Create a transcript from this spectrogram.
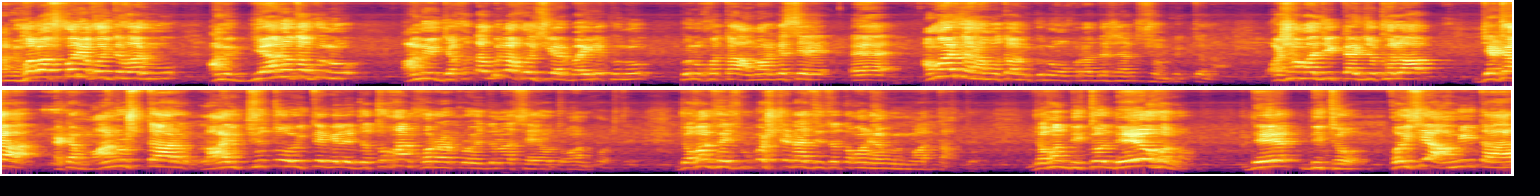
আমি হলফ করে কইতে পারমু, আমি জ্ঞানত কোনো, আমি যে কথাগুলা কইছি আর বাইরে কোনো কোনো কথা আমার কাছে আমার জানা মতো আমি কোনো অপরাধের সাথে সম্পৃক্ত না। অসামাজিক কার্যকলাপ যেটা একটা মানুষ তার লাইচ্যুত হইতে গেলে যতক্ষণ করার প্রয়োজন আছে অতক্ষণ করছে যখন ফেসবুকের স্ট্যাটাস দিত তখন হে উন্মাদ থাকতো। যখন দিত দেহ হলো দে দিত হয়েছে আমি তার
